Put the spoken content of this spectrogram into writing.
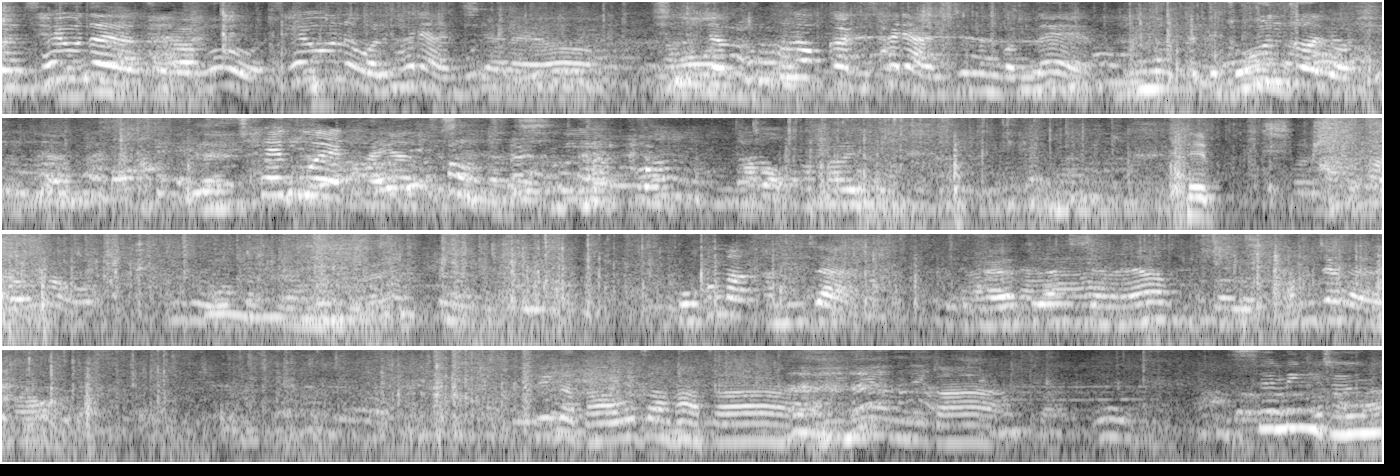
이건 새우 다이어트라고 새우는 원래 살이 안 찌잖아요. 심지어 콩로까지 살이 안 찌는 건데 이렇게 좋은 조합이 없습니다. 이건 최고의 다이어트. 다 먹어. 네. 고구마 감자 다이어트 하시잖아요. 그걸로 감자 다이어트. 우리가 나오자마자 미미 언니가 스밍 중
